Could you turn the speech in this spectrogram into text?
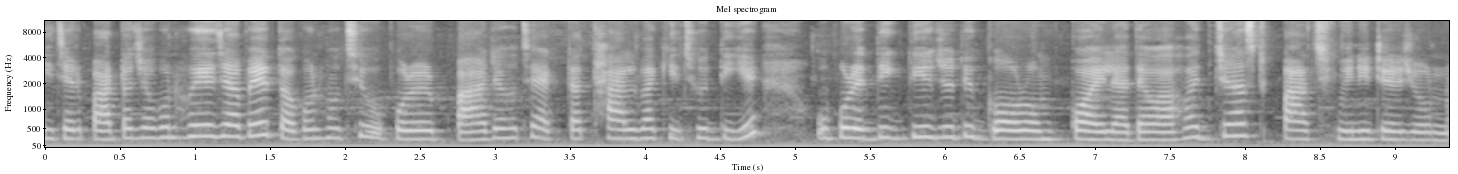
নিচের পাটা যখন হয়ে যাবে, তখন তখন হচ্ছে উপরের পাড়ে হচ্ছে একটা থাল বা কিছু দিয়ে উপরের দিক দিয়ে যদি গরম কয়লা দেওয়া হয় জাস্ট পাঁচ মিনিটের জন্য।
